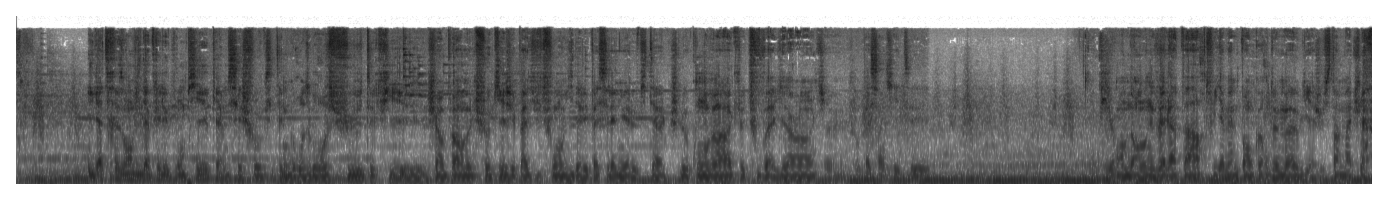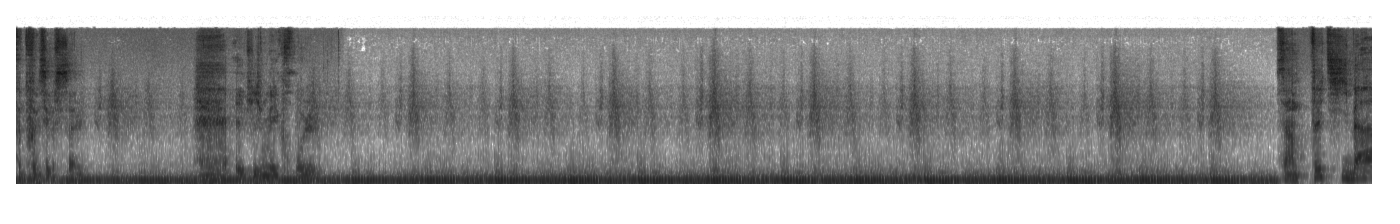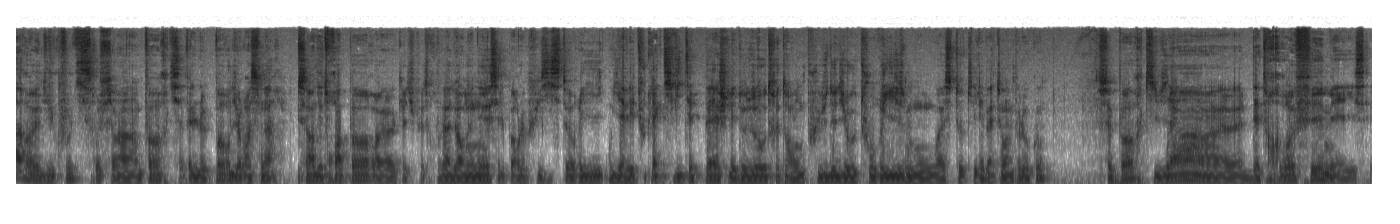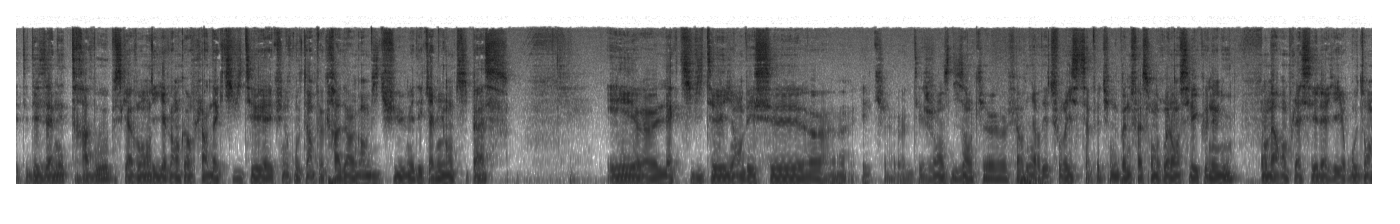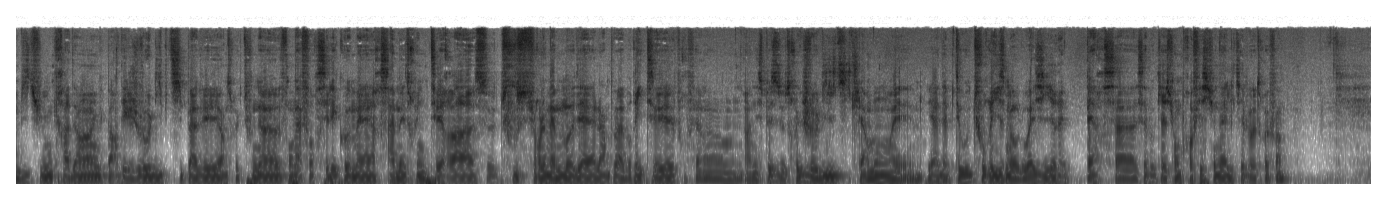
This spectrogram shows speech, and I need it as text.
Il a très envie d'appeler les pompiers, quand même c'est chaud, que c'était une grosse grosse chute. Et puis je suis un peu en mode choqué, j'ai pas du tout envie d'aller passer la nuit à l'hôpital. Je le convainc que tout va bien, qu'il faut pas s'inquiéter. Et puis je rentre dans mon nouvel appart où il y a même pas encore de meubles, il y a juste un matelas posé au sol. Et puis je m'écroule. C'est un petit bar euh, du coup qui se trouve sur un port qui s'appelle le port du Rosmar. C'est un des trois ports euh, que tu peux trouver à Douarnenez. C'est le port le plus historique où il y avait toute l'activité de pêche. Les deux autres étant plus dédiés au tourisme ou à stocker les bateaux un peu locaux. Ce port qui vient euh, d'être refait, mais c'était des années de travaux parce qu'avant il y avait encore plein d'activités avec une route un peu cradingue en bitume des camions qui passent. Et euh, l'activité ayant baissé euh, et que des gens se disant que faire venir des touristes, ça peut être une bonne façon de relancer l'économie. On a remplacé la vieille route en bitume cradingue par des jolis petits pavés, un truc tout neuf. On a forcé les commerces à mettre une terrasse, tous sur le même modèle, un peu abrité, pour faire un, espèce de truc joli qui clairement est, est adapté au tourisme, au loisir et perd sa, sa vocation professionnelle qu'il y avait autrefois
